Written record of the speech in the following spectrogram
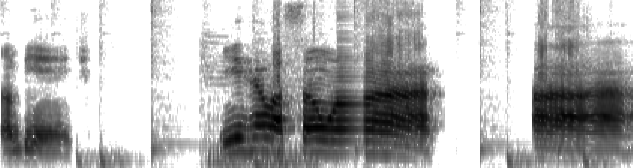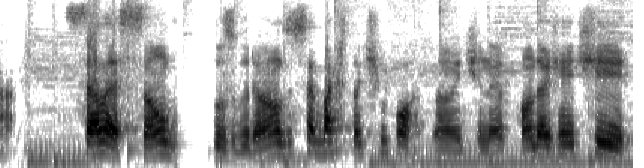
ambiente. Em relação à a, a, seleção dos grãos, isso é bastante importante, né? Quando a gente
